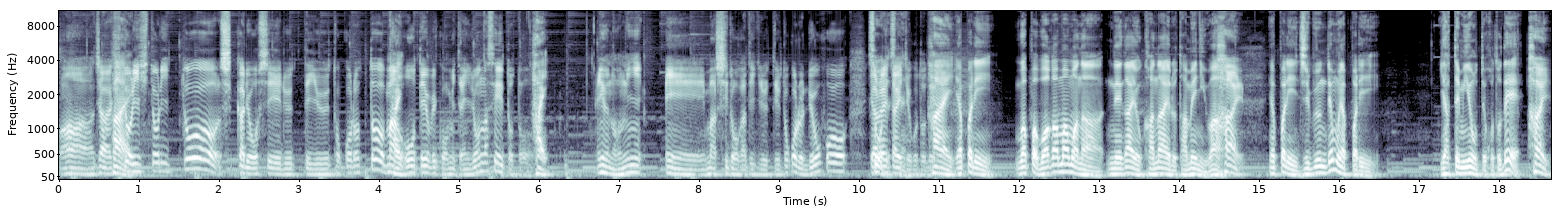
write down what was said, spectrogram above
ああじゃあはい。一人一人としっかり教えるっていうところと、まあはい。大手予備校みたいにいろんな生徒とはい。いうのに、えーまあ、指導ができるっていうところ両方やられたいということで。はい。やっぱりやっぱわがままな願いを叶えるためにははいやっぱり自分でもやっぱりやってみようってことではい。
